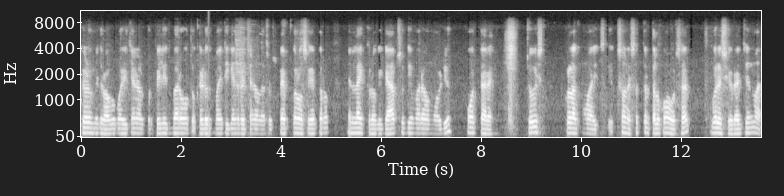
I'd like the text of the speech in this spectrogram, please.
ખેડૂત મિત્રો આપ અમારી ચેનલ પર પહેલી જ બાર હો તો ખેડૂત માહિતી કેન્દ્ર ચેનલને સબસ્ક્રાઇબ કરો શેર કરો. અને લાઈક કરો કે આપ સુધી અમારા ઓડિયો પહોંચતા રહે. ચોવીસ કલાકમાં એકસો ને સત્તર તાલુકામાં વરસાદ વરસ્યો. રાજ્યમાં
